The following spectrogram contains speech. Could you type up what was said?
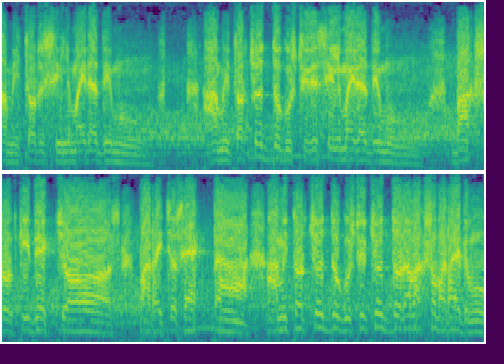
আমি তোর সিলমাইরা দিমু আমি তোর চোদ্দ গোষ্ঠীর সিলমাইরা দিমু। বাক্সর কি দেখছস? পাঠাইছস একটা। আমি তোর চোদ্দ গোষ্ঠীর চোদ্দটা বাক্স পাঠাই দেবো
